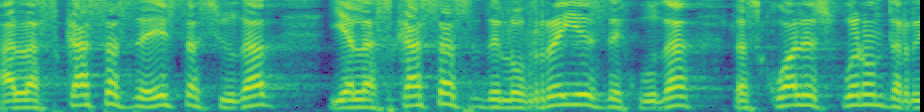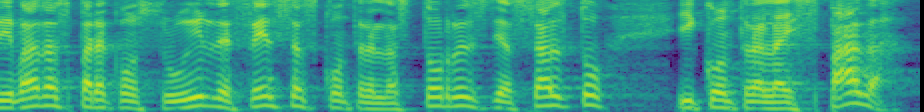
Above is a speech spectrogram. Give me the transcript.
a las casas de esta ciudad y a las casas de los reyes de Judá, las cuales fueron derribadas para construir defensas contra las torres de asalto y contra la espada.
